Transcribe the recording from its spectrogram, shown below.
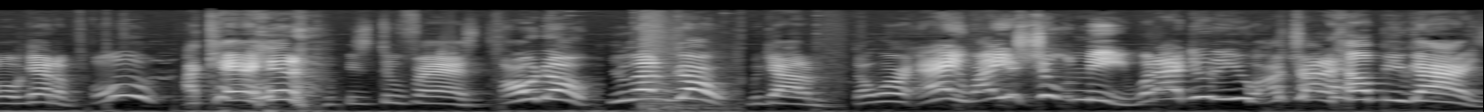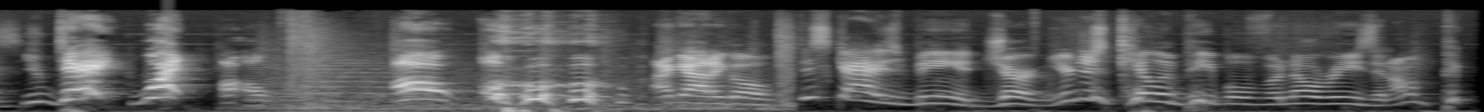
I'm gonna get him. Ooh, I can't hit him. He's too fast. Oh no, you let him go. We got him. Don't worry. Hey, why are you shooting me? What'd I do to you? I was trying to help you guys. You did? What? Uh-oh. Oh, ooh, I gotta go. This guy is being a jerk. You're just killing people for no reason. I'm gonna pick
